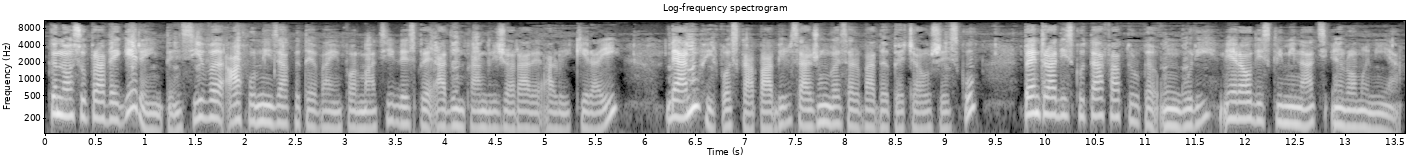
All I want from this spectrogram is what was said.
când o supraveghere intensivă a furnizat câteva informații despre adânca îngrijorare a lui Chirai, de a nu fi fost capabil să ajungă să-l vadă pe Ceaușescu, pentru a discuta faptul că ungurii erau discriminați în România.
